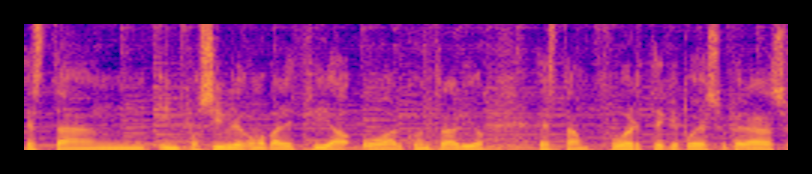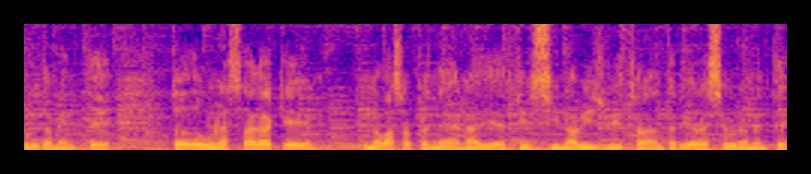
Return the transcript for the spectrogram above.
es tan imposible como parecía o al contrario es tan fuerte que puede superar absolutamente todo. Una saga que no va a sorprender a nadie, es decir, si no habéis visto las anteriores seguramente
